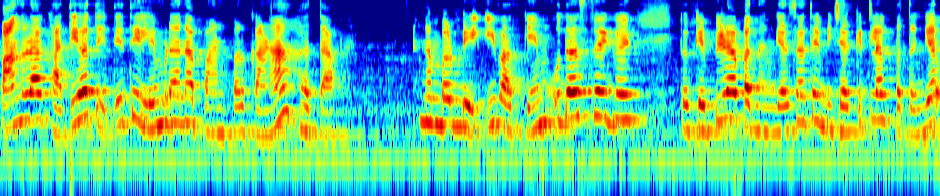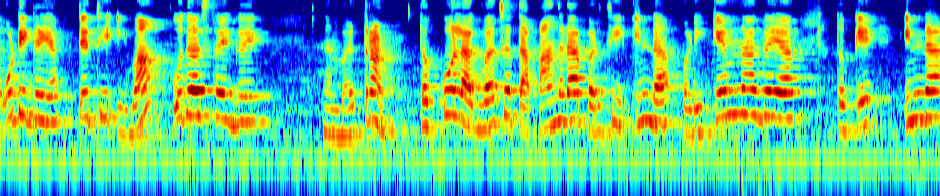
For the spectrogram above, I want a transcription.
પાંદડા ખાતી હતી, તેથી લીમડાના પાન પર કાણા હતા. નંબર બે. ઈવા કેમ ઉદાસ થઈ ગઈ? તો કે પીળા પતંગિયા સાથે બીજા કેટલાક પતંગિયા ઉડી ગયા, તેથી ઈવા ઉદાસ થઈ ગઈ. નંબર ત્રણ. ધક્કો લાગવા છતાં પાંદડા પરથી ઈંડા પડી કેમ ના ગયા? તો કે ઈંડા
